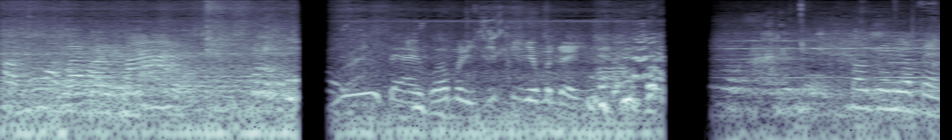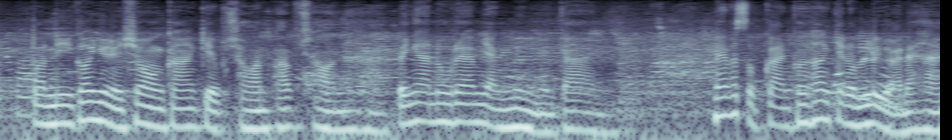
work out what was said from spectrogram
ค่ะเมื่อวานไปมากเราเกเรือแปลกตาตอนนี้ก็อยู่ในช่วงของการเก็บช้อนพับช้อนนะฮะเป็นงานโรงแรมอย่างหนึ่งเหมือนกันได้ประสบการณ์ค่อนข้างจะล้นเหลือนะฮะ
